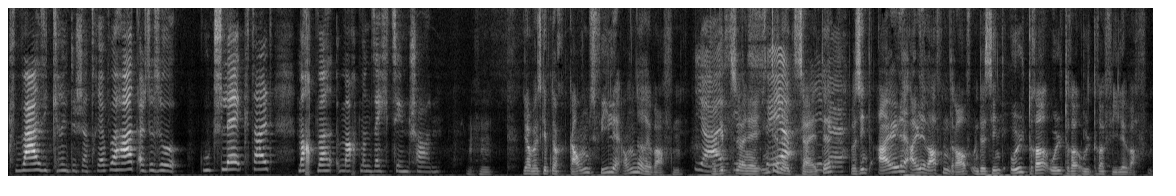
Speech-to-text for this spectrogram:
quasi kritischer Treffer hat, also so gut schlägt halt, macht man, macht man 16 Schaden. Ja, aber es gibt noch ganz viele andere Waffen. Ja, da gibt es eine gibt sehr Internetseite, viele. da sind alle, alle Waffen drauf und es sind ultra, ultra, ultra viele Waffen.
